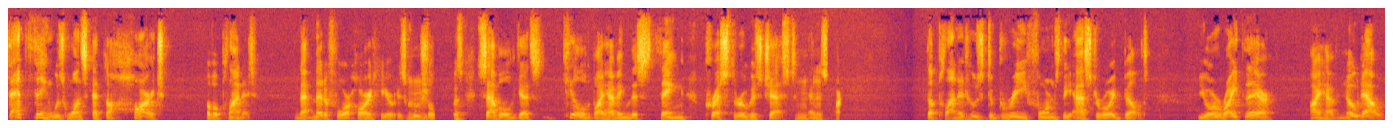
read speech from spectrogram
that thing was once at the heart of a planet. That metaphor, heart, here is hmm. crucial because Savold gets killed by having this thing pressed through his chest and mm-hmm. his heart. The planet whose debris forms the asteroid belt. You're right there. I have no doubt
